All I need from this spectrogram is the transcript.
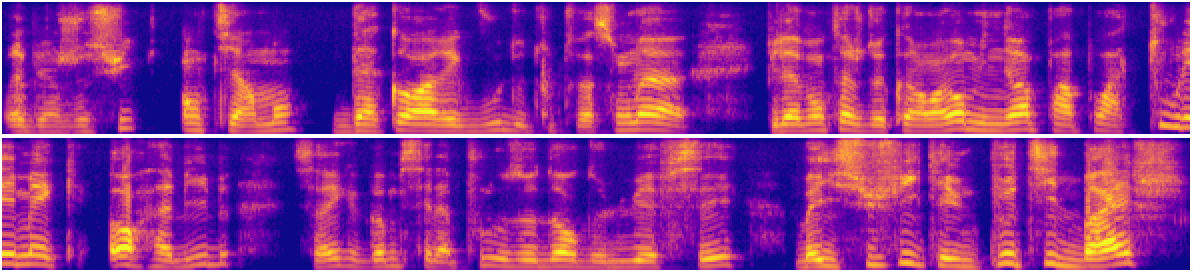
Eh bien, je suis entièrement d'accord avec vous. De toute façon, puis l'avantage de Conor McGregor, mine de rien, par rapport à tous les mecs hors Habib, c'est vrai que comme c'est la poule aux d'or de l'UFC, bah, il suffit qu'il y ait une petite brèche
